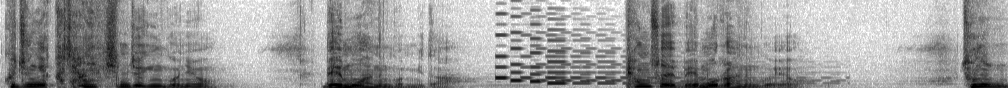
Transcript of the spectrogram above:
그 중에 가장 핵심적인 건요. 메모하는 겁니다. 평소에 메모를 하는 거예요. 저는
